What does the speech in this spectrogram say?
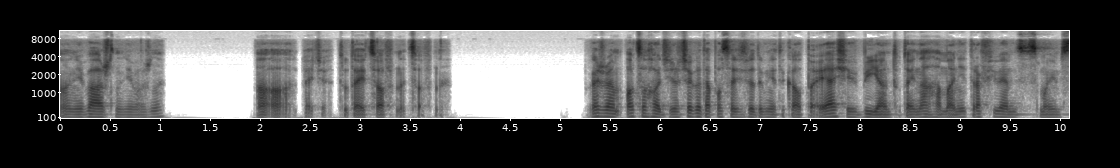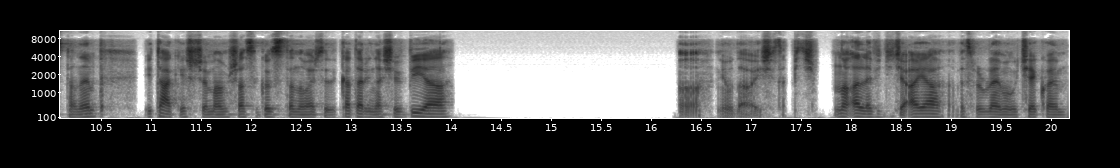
No nieważne, nieważne. O, o, dajcie, tutaj cofnę, cofnę. Pokażę wam o co chodzi, dlaczego ta postać jest według mnie taka OP. Ja się wbijam tutaj na Hama, nie trafiłem z moim stanem. I tak, jeszcze mam szansę go zastanować. Wtedy Katarina się wbija. O, nie udało jej się zabić. No ale widzicie, a ja bez problemu uciekłem.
